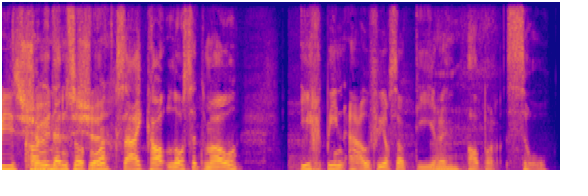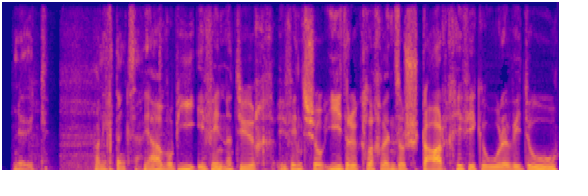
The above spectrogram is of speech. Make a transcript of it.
ist habe schön. ich dann es ist, sofort äh, gesagt, hört mal, ich bin auch für Satire, Mhm. aber so nicht. Habe ich dann gesagt. Ja, wobei ich finde natürlich, ich finde es schon eindrücklich, wenn so starke Figuren wie du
